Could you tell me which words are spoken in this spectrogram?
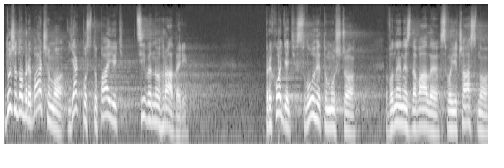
Дуже добре бачимо, як поступають ці виноградарі. Приходять слуги, тому що вони не здавали своєчасно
